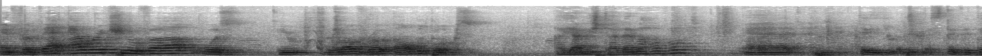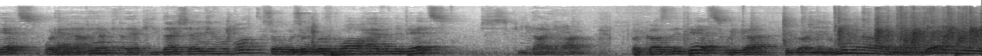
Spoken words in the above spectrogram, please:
And from that hour, tshuva was, he, wrote all the books. היה משתלם החובות? The, the debts, what happened to him? So was it worthwhile having the debts? Because of the debts, we got the Garden of Emunah, and the Refuge,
